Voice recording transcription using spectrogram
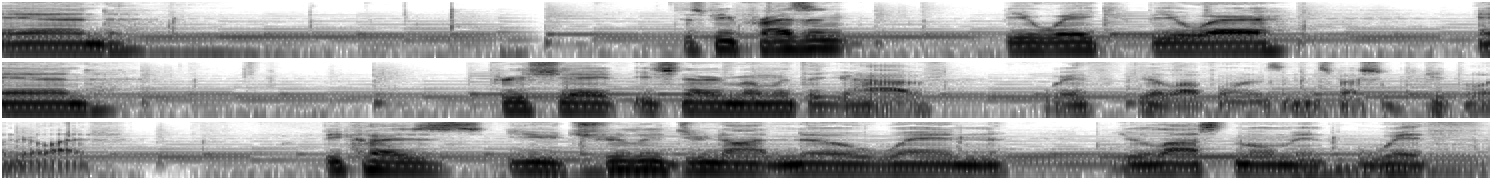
and just be present, be awake, be aware, and appreciate each and every moment that you have with your loved ones and special people in your life. Because you truly do not know when your last moment with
